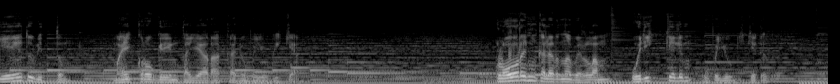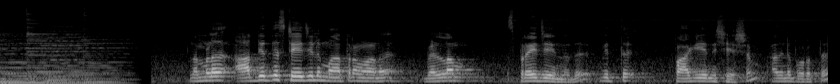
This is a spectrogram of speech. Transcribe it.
ഏതു വിത്തും മൈക്രോഗ്രീൻ തയ്യാറാക്കാൻ ഉപയോഗിക്കാം. ക്ലോറിൻ കലർന്ന വെള്ളം ഒരിക്കലും ഉപയോഗിക്കരുത്. നമ്മൾ ആദ്യത്തെ സ്റ്റേജിൽ മാത്രമാണ് വെള്ളം സ്പ്രേ ചെയ്യുന്നത്. വിത്ത് പാകിയതിന് ശേഷം അതിന് പുറത്ത്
